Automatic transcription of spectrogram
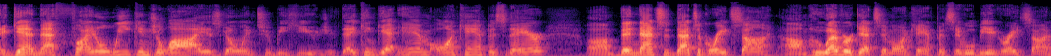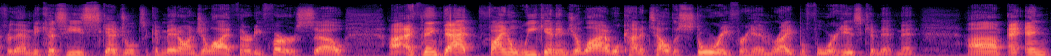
again, that final week in July is going to be huge. If they can get him on campus there, um, then that's that's a great sign. Um, whoever gets him on campus, it will be a great sign for them because he's scheduled to commit on July 31st. So I think that final weekend in July will kind of tell the story for him right before his commitment. Um, and, and,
